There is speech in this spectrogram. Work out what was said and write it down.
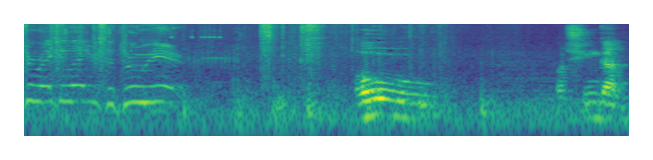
Pressure regulators are through here. Oh, machine gun.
